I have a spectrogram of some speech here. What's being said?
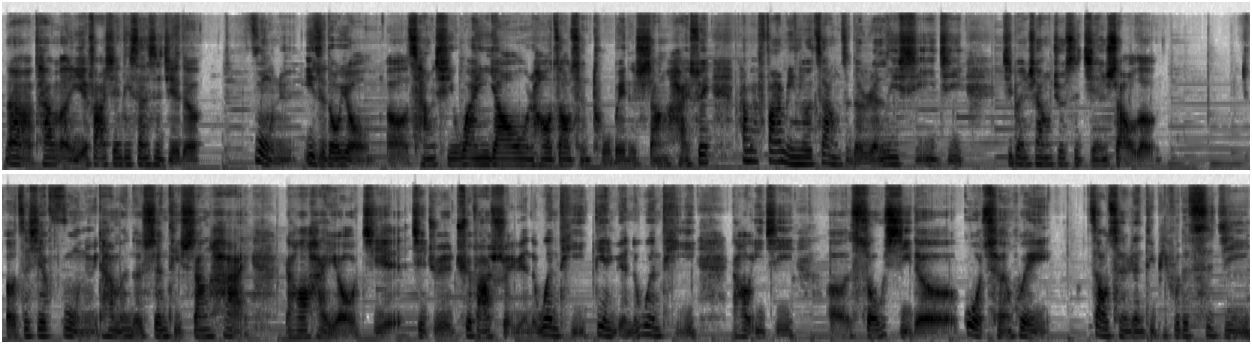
那他们也发现第三世界的妇女一直都有呃长期弯腰，然后造成驼背的伤害，所以他们发明了这样子的人力洗衣机，基本上就是减少了。呃，这些妇女她们的身体伤害，然后还有解解决缺乏水源的问题、电源的问题，然后以及呃手洗的过程会造成人体皮肤的刺激，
